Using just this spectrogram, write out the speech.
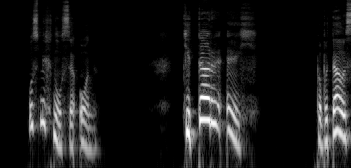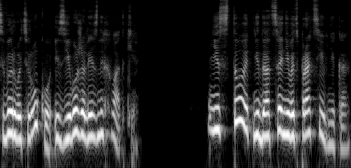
– усмехнулся он. «Китары Эй!» Попыталась вырвать руку из его железной хватки. Не стоит недооценивать противника,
